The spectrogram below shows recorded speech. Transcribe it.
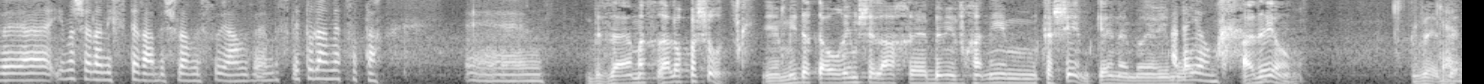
והאימא שלה נפטרה בשלב מסוים, והם החליטו לאמץ אותה. וזה היה מסע לא פשוט. היא העמידה את ההורים שלך אה, במבחנים קשים, כן? הם, עד הם... היום. עד היום. ו- כן.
